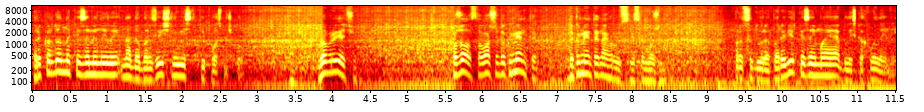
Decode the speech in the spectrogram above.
прикордонники замінили на доброзичливість і посмішку. Добрый вечер. Пожалуйста, ваши документы. Документы на груз, если можно. Процедура перевірки займає близько хвилини.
